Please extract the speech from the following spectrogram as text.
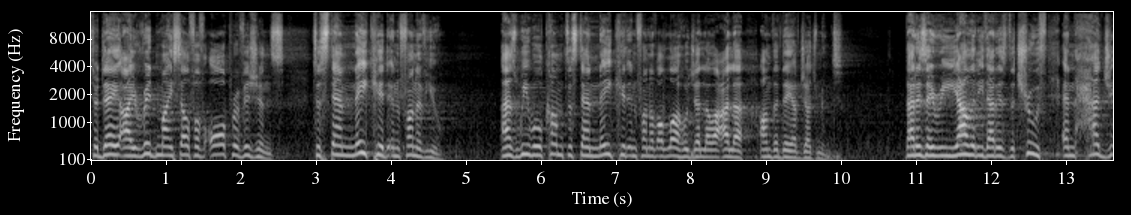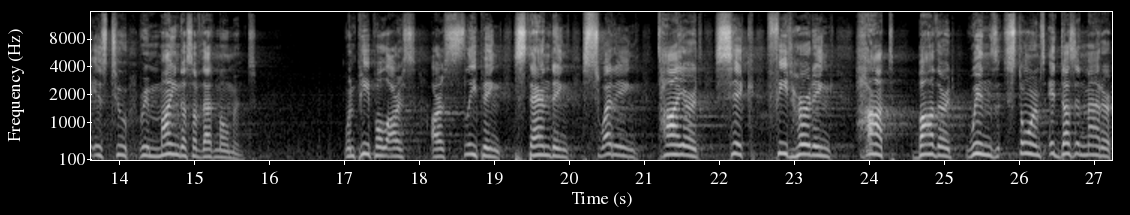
Today I rid myself of all provisions to stand naked in front of you, as we will come to stand naked in front of Allah Jalla wa ala on the day of judgment. That is a reality, that is the truth, and Hajj is to remind us of that moment. When people are, are sleeping, standing, sweating, tired, sick, feet hurting, hot, bothered, winds, storms, it doesn't matter.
